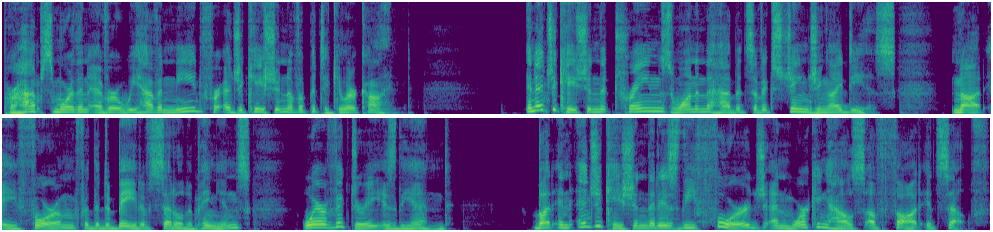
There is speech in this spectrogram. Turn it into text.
Perhaps more than ever, we have a need for education of a particular kind. An education that trains one in the habits of exchanging ideas, not a forum for the debate of settled opinions, where victory is the end but an education that is the forge and working house of thought itself.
